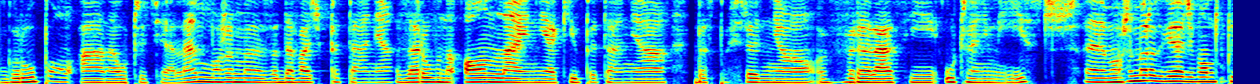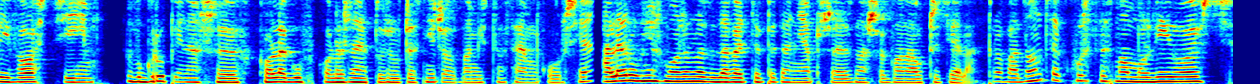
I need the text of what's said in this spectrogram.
grupą a nauczycielem. Możemy zadawać pytania zarówno online, jak i pytania bezpośrednio w relacji uczeń-mistrz. E, możemy rozwijać wątpliwości w grupie naszych kolegów, koleżanek, którzy uczestniczą z nami w tym samym kursie, ale również możemy zadawać te pytania przez naszego nauczyciela. Prowadzący kursy ma możliwość,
